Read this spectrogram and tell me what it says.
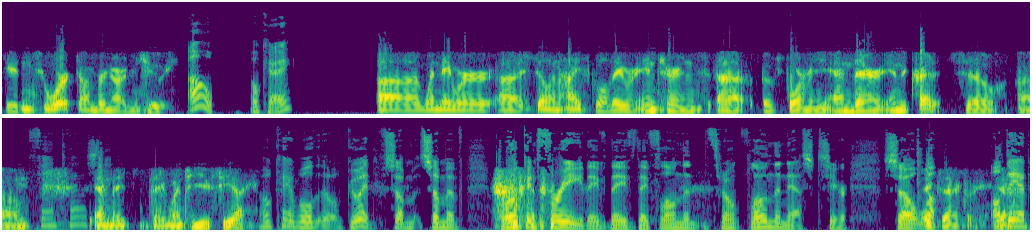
students who worked on Bernard and Huey. Oh, okay. Uh, when they were uh, still in high school, they were interns uh, for me, and they're in the credits. So, um, fantastic. And they they went to UCI. Okay, well, oh, good. Some some have broken free. they've they've they've flown the thrown, flown the nests here. So well, exactly. Well, yeah. Dan,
